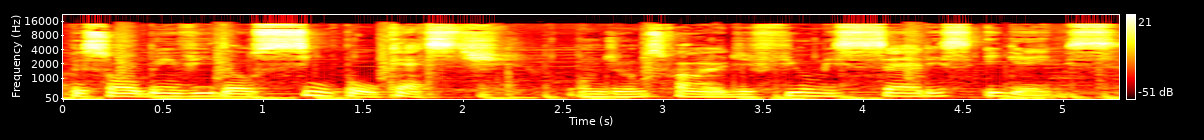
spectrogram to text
pessoal, bem-vindo ao Simplecast, onde vamos falar de filmes, séries e games.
